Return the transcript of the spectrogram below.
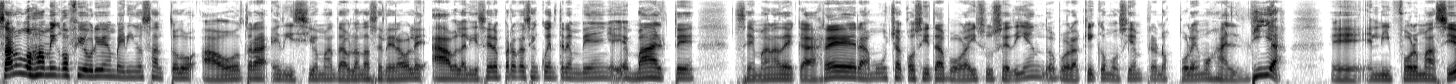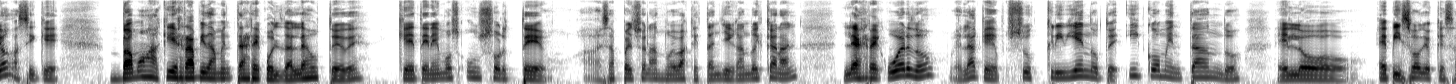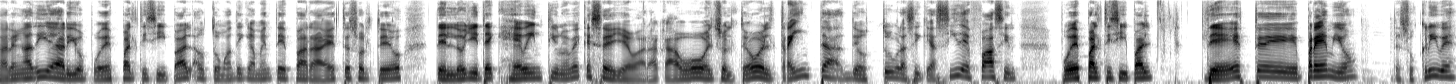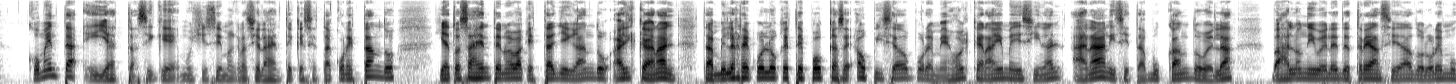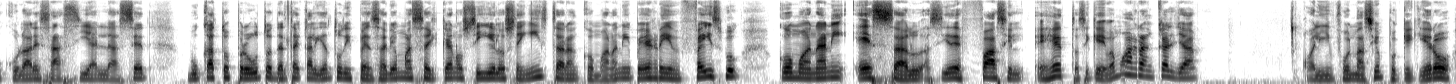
Saludos amigos Fiori, bienvenidos a todos a otra edición más de Hablando Acelerable. Habla Eliezer, espero que se encuentren bien. Ya es martes, semana de carrera, mucha cosita por ahí sucediendo. Por aquí, como siempre, nos ponemos al día eh, en la información. Así que vamos aquí rápidamente a recordarles a ustedes que tenemos un sorteo a esas personas nuevas que están llegando al canal. Les recuerdo, ¿verdad? Que suscribiéndote y comentando en los episodios que salen a diario, puedes participar automáticamente para este sorteo del Logitech G29 que se llevará a cabo el sorteo el 30 de octubre. Así que así de fácil puedes participar de este premio. Te suscribes, comenta y ya está. Así que muchísimas gracias a la gente que se está conectando y a toda esa gente nueva que está llegando al canal. También les recuerdo que este podcast es auspiciado por el mejor canal medicinal Anani. Si estás buscando, ¿verdad? Bajar los niveles de estrés, ansiedad, dolores musculares, saciar la sed. Busca estos productos de alta calidad en tu dispensario más cercano. Síguelos en Instagram como Anani PR y en Facebook como Anani es Salud. Así de fácil es esto. Así que vamos a arrancar ya con la información porque quiero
